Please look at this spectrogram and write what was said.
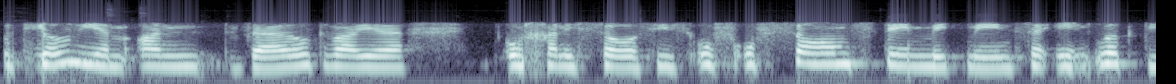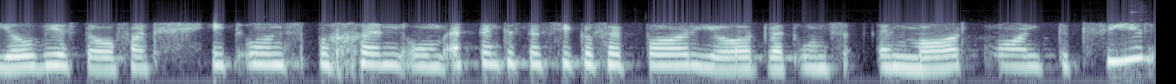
deelneem aan wêreldwye organisasies of of saamstem met mense en ook deel wees daarvan het ons begin om ek dink dit is nou seker vir 'n paar jaar wat ons in maart maand dit vier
